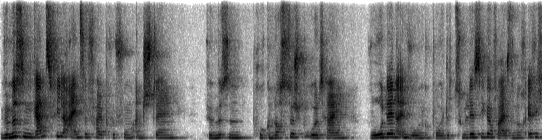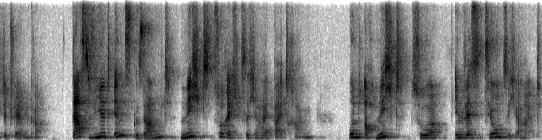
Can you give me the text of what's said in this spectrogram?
Wir müssen ganz viele Einzelfallprüfungen anstellen. Wir müssen prognostisch beurteilen, wo denn ein Wohngebäude zulässigerweise noch errichtet werden kann. Das wird insgesamt nicht zur Rechtssicherheit beitragen und auch nicht zur Investitionssicherheit.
